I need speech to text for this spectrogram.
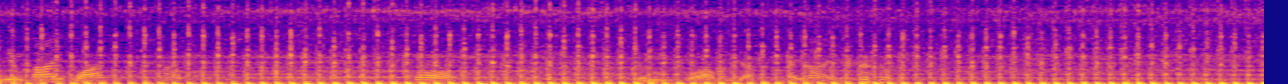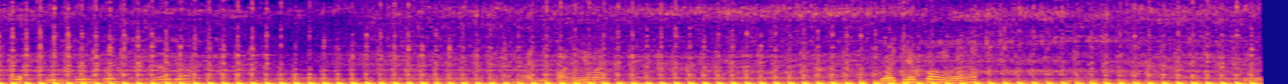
เอียงซ้ายขวา เดี๋ยวเช็ดกล้องเลยครับนี่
